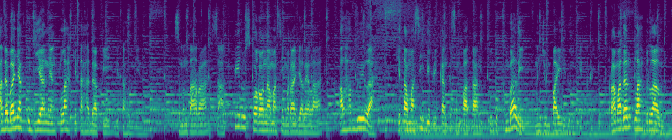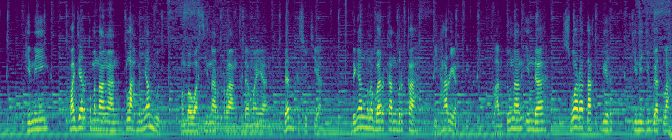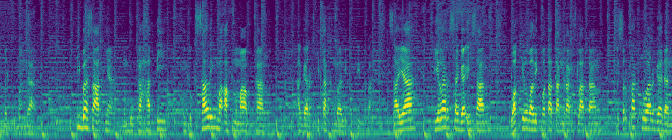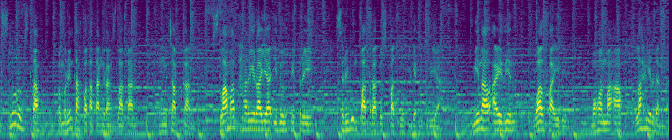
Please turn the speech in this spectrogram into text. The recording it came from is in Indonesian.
Ada banyak ujian yang telah kita hadapi di tahun ini. Sementara saat virus corona masih merajalela, alhamdulillah kita masih diberikan kesempatan untuk kembali menjumpai Idul Fitri. Ramadan telah berlalu. Kini fajar kemenangan telah menyambut membawa sinar terang kedamaian dan kesucian dengan menebarkan berkah di hari yang fitri. Lantunan indah, suara takbir kini juga telah berkumandang. Tiba saatnya membuka hati untuk saling maaf-memaafkan agar kita kembali ke fitrah. Saya, Pilar Saga Ihsan, Wakil Wali Kota Tangerang Selatan, beserta keluarga dan seluruh staf pemerintah Kota Tangerang Selatan mengucapkan Selamat Hari Raya Idul Fitri 1443 Hijriah. Minal Aidin wal Faidin. Mohon maaf lahir dan batin.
